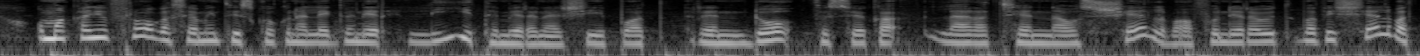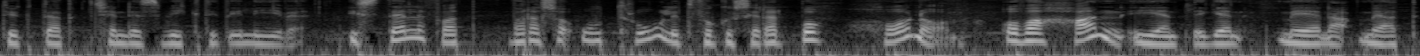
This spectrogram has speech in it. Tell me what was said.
Och man kan ju fråga sig om inte vi skulle kunna lägga ner lite mer energi på att redan då försöka lära känna oss själva och fundera ut vad vi själva tyckte att kändes viktigt i livet. Istället för att vara så otroligt fokuserad på honom och vad han egentligen menar med att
